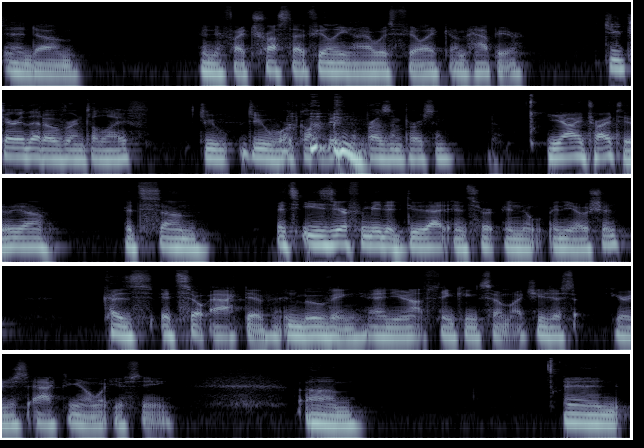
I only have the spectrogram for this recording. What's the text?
And, um, and if I trust that feeling, I always feel like I'm happier. Do you carry that over into life? Do you, do you work on being a present person? Yeah, I try to. Yeah, it's um, it's easier for me to do that in in the in the ocean because it's so active and moving, and you're not thinking so much. You just you're just acting on what you're seeing. Um, and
